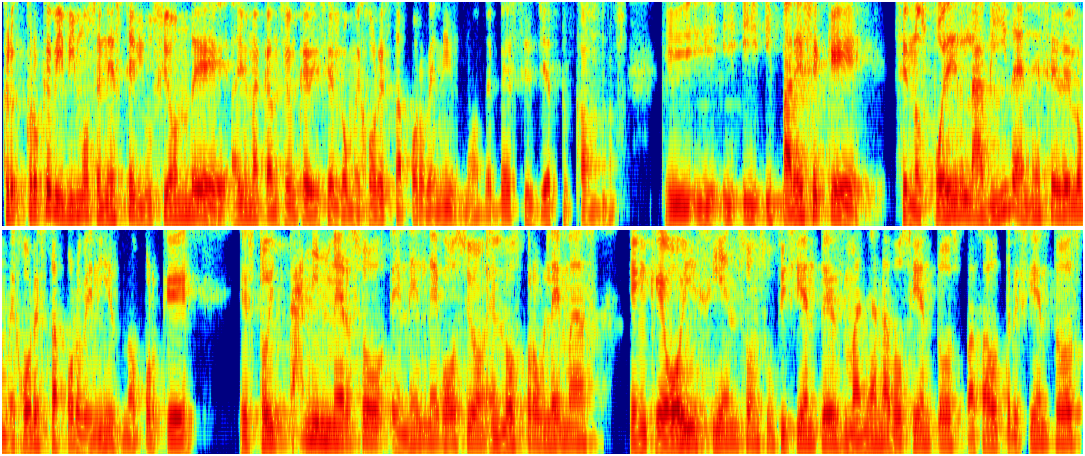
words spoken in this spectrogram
creo, creo, que vivimos en esta ilusión de, hay una canción que dice, lo mejor está por venir, ¿no? The best is yet to come, ¿no? y parece que se nos puede ir la vida en ese de lo mejor está por venir, ¿no? Porque estoy tan inmerso en el negocio, en los problemas, en que hoy 100 son suficientes, mañana 200, pasado 300,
